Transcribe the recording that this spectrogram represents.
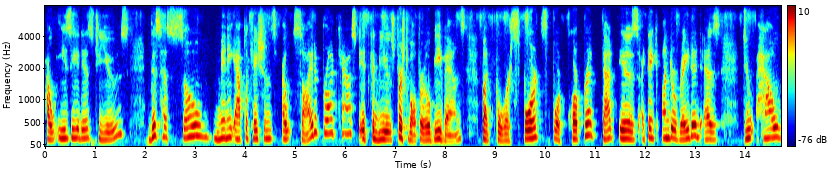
how easy it is to use. This has so many applications outside of broadcast. It can be used, first of all, for OB vans, but for sports, for corporate, that is, I think, underrated as to how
